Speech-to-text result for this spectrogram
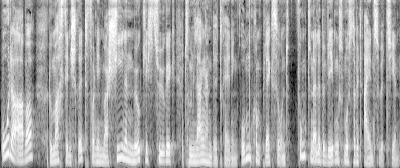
Oder aber du machst den Schritt von den Maschinen möglichst zügig zum Langhandeltraining, um komplexe und funktionelle Bewegungsmuster mit einzubeziehen.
